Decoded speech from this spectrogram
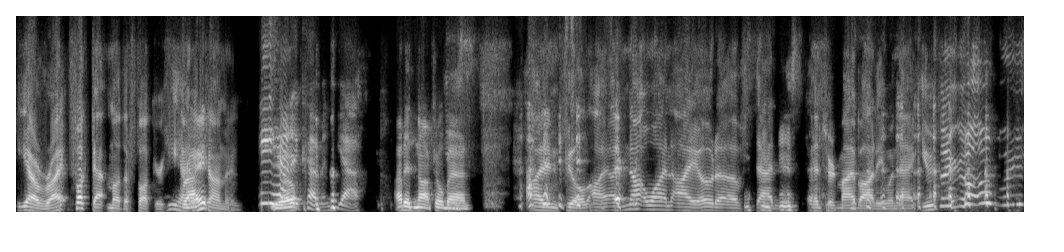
yeah right. Fuck that motherfucker. He had Right? it coming. He had Yep. it coming. Yeah. I did not feel bad. I didn't feel I, I not one iota of sadness entered my body when that he was like, "Oh, please,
